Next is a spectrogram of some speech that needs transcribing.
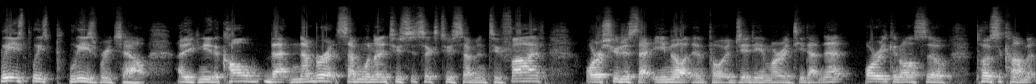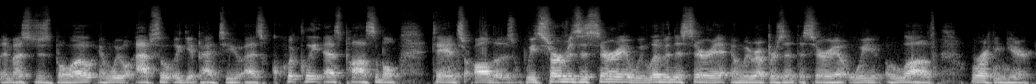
please, please, please reach out. Uh, you can either call that number at 719-266-2725 or shoot us that email at info at jdmret.net or you can also post a comment in the messages below and we will absolutely get back to you as quickly as possible to answer all those. We service this area, we live in this area, and we represent this area. We love working here.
